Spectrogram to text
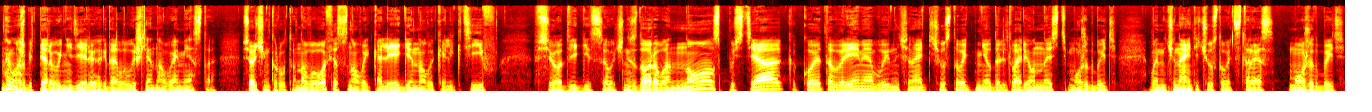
Ну, может быть, первую неделю, когда вы вышли на новое место. Все очень круто. Новый офис, новые коллеги, новый коллектив. Все двигается очень здорово, но спустя какое-то время вы начинаете чувствовать неудовлетворенность, может быть, вы начинаете чувствовать стресс, может быть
